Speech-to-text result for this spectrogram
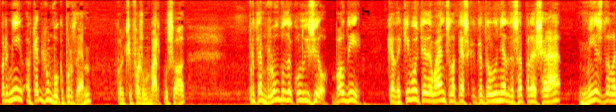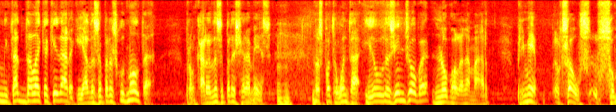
per mi, aquest rumbo que portem, com si fos un barco això, portem rumbo de col·lisió. Vol dir que d'aquí 8 o 10 anys la pesca a Catalunya desapareixerà més de la meitat de la que queda ara, que ja ha desaparegut molta però encara desapareixerà més. Uh -huh. No es pot aguantar. I la gent jove no vol anar a mar. Primer, els sous són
